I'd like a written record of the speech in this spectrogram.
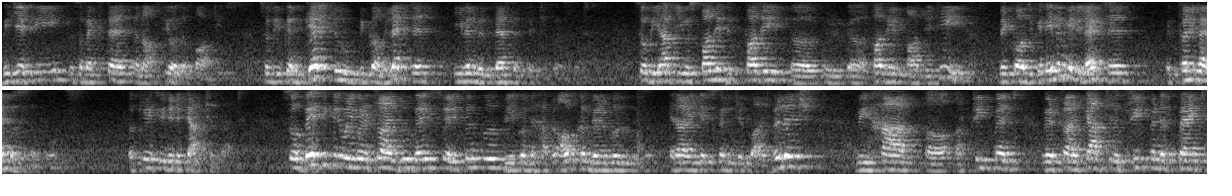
BJP to some extent, and a few other parties. So you can get to become elected even with less than 50%. So we have to use fuzzy, fuzzy, uh, uh, fuzzy RDT because you can even get elected with 35% of votes. Okay, so you need to capture that. So basically what you're going to try and do very, very simple, we're going to have an outcome variable NREG expenditure by village. We have uh, a treatment, we're going to try and capture the treatment effect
